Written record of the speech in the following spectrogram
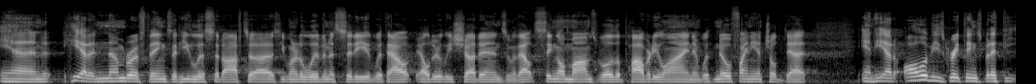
And he had a number of things that he listed off to us. He wanted to live in a city without elderly shut ins and without single moms below the poverty line and with no financial debt. And he had all of these great things, but at the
